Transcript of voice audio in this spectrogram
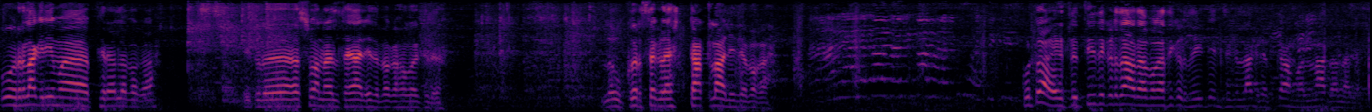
पोरं लागली मग फिरायला बघा. इकडं सोनाला ताई आले बघा हो का इकडं. लवकर सगळ्या स्टार्टला आलेल्या बघा. कुठं आहे? ती तिकडे दादा बघा तिकडे. त्यांच्याकडे लागल्यात कामाला नादा लागत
